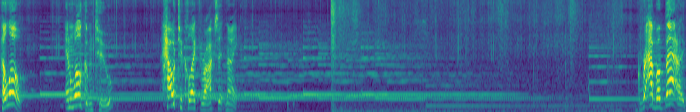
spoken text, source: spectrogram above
Hello, and welcome to How to Collect Rocks at Night. Grab a bag.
